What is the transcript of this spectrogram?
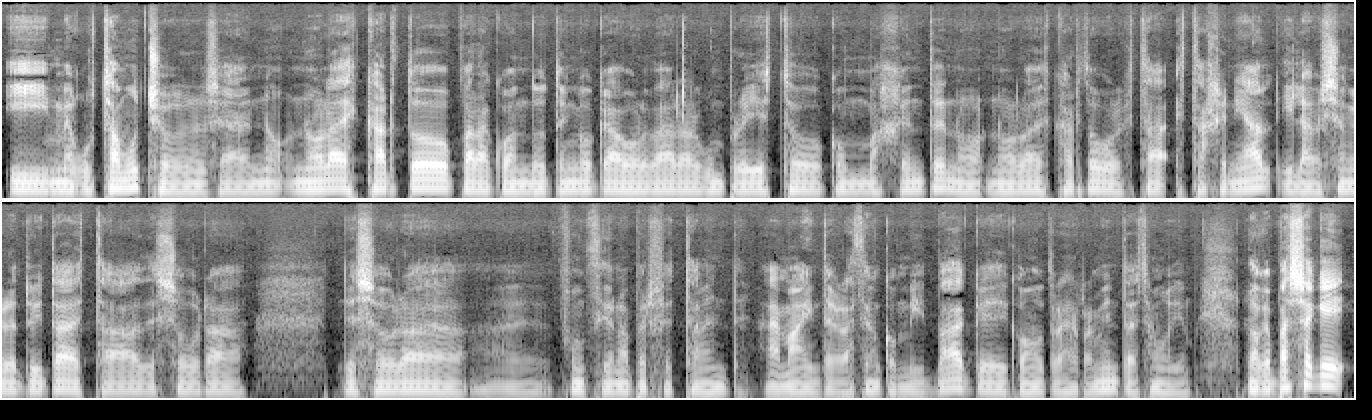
y me gusta mucho. O sea, no, no la descarto para cuando tengo que abordar algún proyecto con más gente, no, no la descarto porque está, está genial y la versión gratuita está de sobra de sobra eh, funciona perfectamente. Además, integración con y con otras herramientas, está muy bien. Lo que pasa es que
